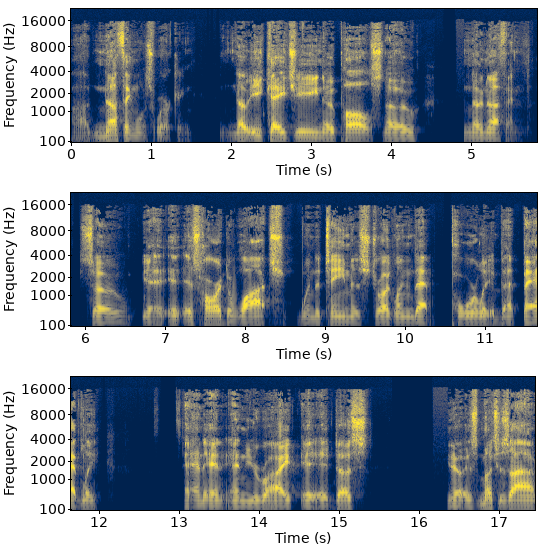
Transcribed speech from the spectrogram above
Uh, nothing was working. No EKG, no pulse, no no nothing. So yeah, it, it's hard to watch when the team is struggling that poorly, that badly. And and and you're right. It, it does. You know, as much as I,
